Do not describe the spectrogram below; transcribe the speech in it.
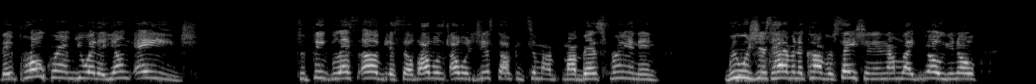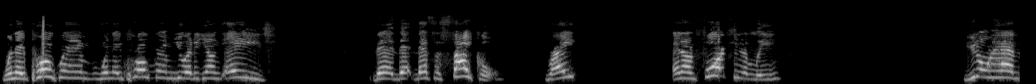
They program you at a young age to think less of yourself. I was I was just talking to my, my best friend and we was just having a conversation and I'm like, yo, you know, when they program when they program you at a young age, that, that that's a cycle, right? And unfortunately, You don't have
